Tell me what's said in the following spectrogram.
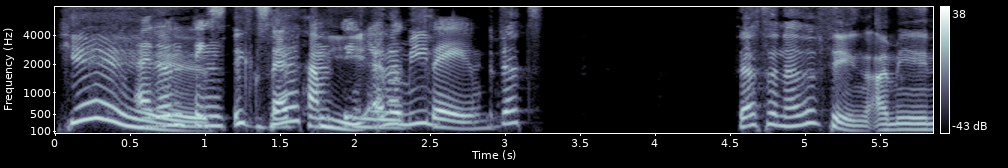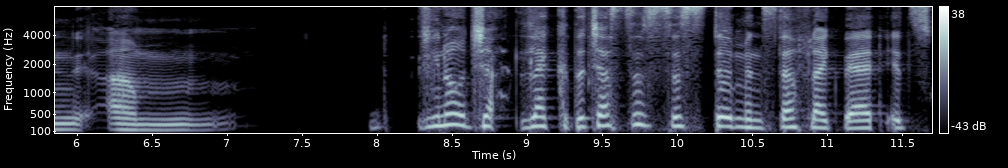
Yes, I don't think exactly. that's something you and I would mean, say. that's that's another thing. I mean, um, you know, ju- like the justice system and stuff like that. It's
